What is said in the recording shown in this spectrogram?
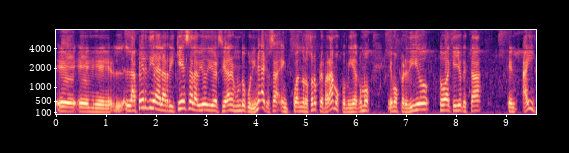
eh, la pérdida de la riqueza, la biodiversidad en el mundo culinario. O sea, en, cuando nosotros preparamos comida, cómo hemos perdido todo aquello que está en, ahí,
